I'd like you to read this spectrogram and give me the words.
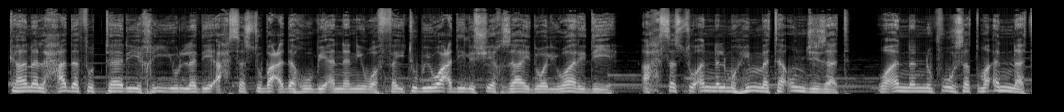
كان الحدث التاريخي الذي أحسست بعده بأنني وفيت بوعدي للشيخ زايد ولوالدي. أحسست أن المهمة أنجزت وأن النفوس اطمأنت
